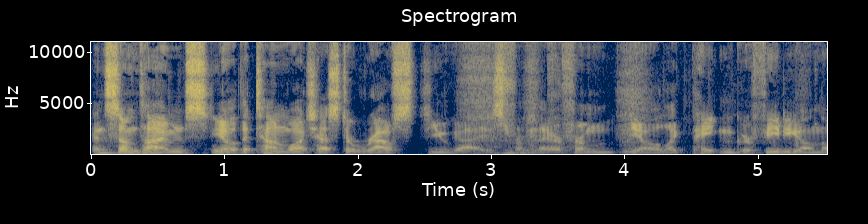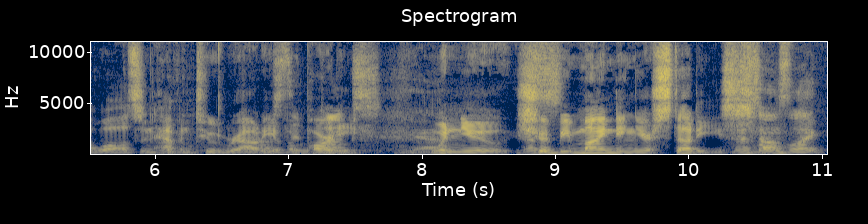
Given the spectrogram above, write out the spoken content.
And sometimes, you know, the town watch has to roust you guys from there, from you know, like painting graffiti on the walls and having too rowdy of a party. Yeah. when you should be minding your studies. that sounds like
